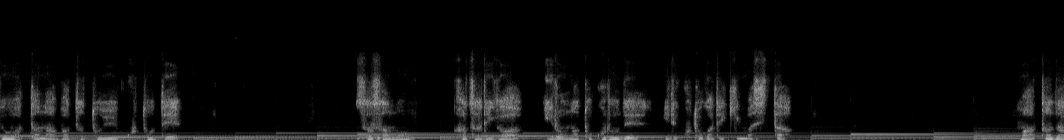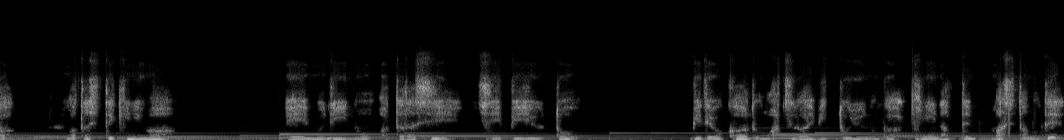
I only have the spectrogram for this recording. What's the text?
今日は七夕ということで、笹の飾りがいろんなところで見ることができました。まあただ、私的には AMD の新しい CPU とビデオカードの発売日というのが気になってましたので、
